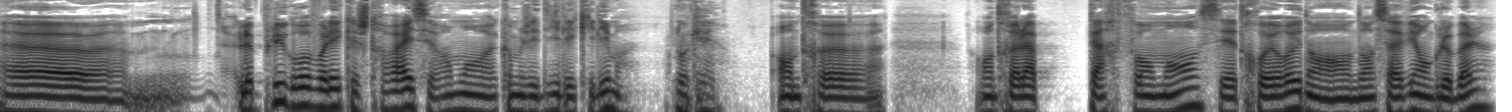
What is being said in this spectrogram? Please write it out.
Le plus gros volet que je travaille, c'est vraiment, euh, comme j'ai dit, l'équilibre Ok. entre euh, entre la performance et être heureux dans dans sa vie en global.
